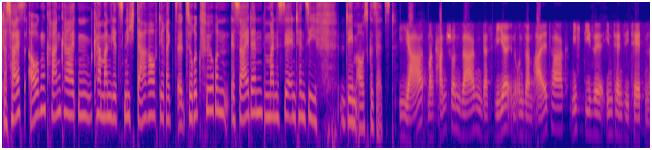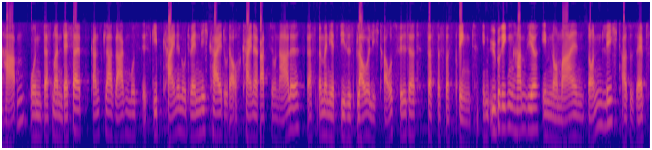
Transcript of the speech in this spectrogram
Das heißt, Augenkrankheiten kann man jetzt nicht darauf direkt äh, zurückführen, es sei denn, man ist sehr intensiv dem ausgesetzt. Ja, man kann schon sagen, dass wir in unserem Alltag nicht diese Intensitäten haben und dass man deshalb ganz klar sagen muss, es gibt keine keine Notwendigkeit oder auch keine rationale, dass wenn man jetzt dieses blaue Licht rausfiltert, dass das was bringt. Im Übrigen haben wir im normalen Sonnenlicht, also selbst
